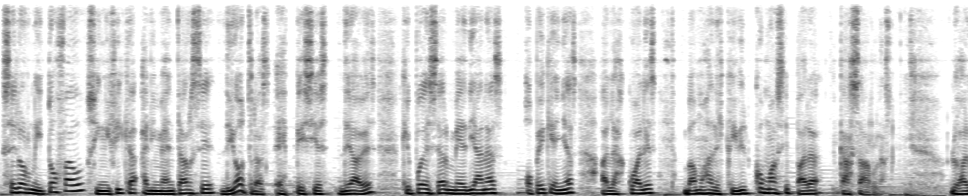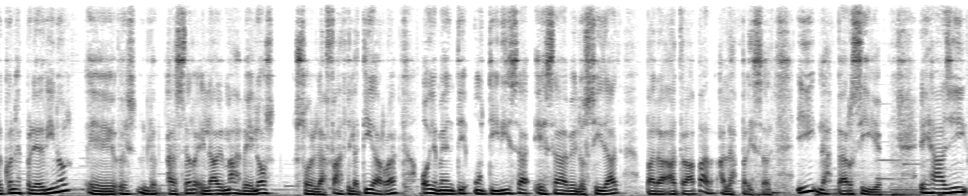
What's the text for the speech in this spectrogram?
Ser ornitófago significa alimentarse de otras especies de aves que pueden ser medianas o pequeñas a las cuales vamos a describir cómo hace para cazarlas. Los halcones peregrinos, eh, al ser el ave más veloz sobre la faz de la Tierra, obviamente utiliza esa velocidad para atrapar a las presas y las persigue. Es allí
